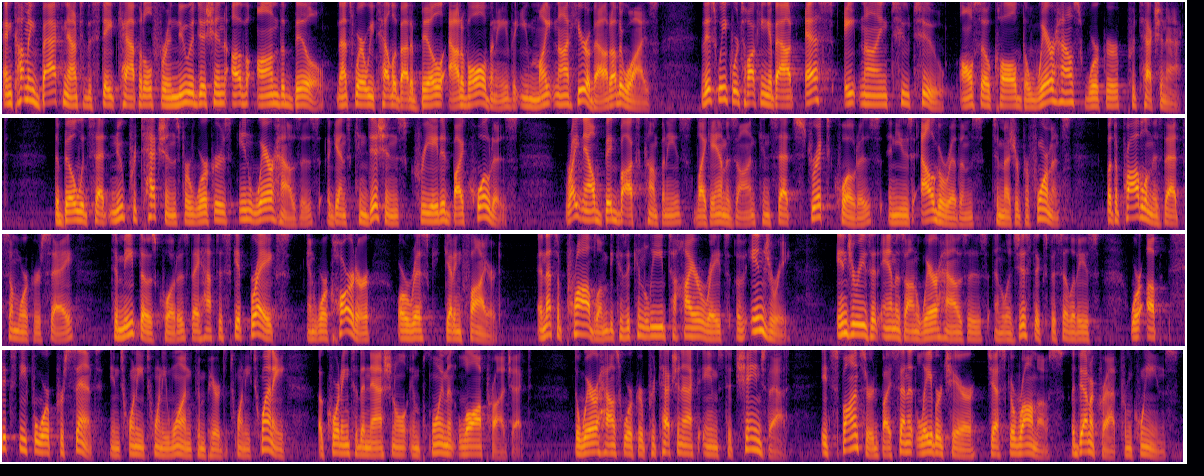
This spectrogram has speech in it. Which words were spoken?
And coming back now to the state capitol for a new edition of On the Bill. That's where we tell about a bill out of Albany that you might not hear about otherwise. This week we're talking about S 8922, also called the Warehouse Worker Protection Act. The bill would set new protections for workers in warehouses against conditions created by quotas. Right now, big box companies like Amazon can set strict quotas and use algorithms to measure performance. But the problem is that, some workers say, to meet those quotas, they have to skip breaks and work harder or risk getting fired. And that's a problem because it can lead to higher rates of injury. Injuries at Amazon warehouses and logistics facilities were up 64% in 2021 compared to 2020, according to the National Employment Law Project. The Warehouse Worker Protection Act aims to change that. It's sponsored by Senate Labor Chair Jessica Ramos, a Democrat from Queens.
